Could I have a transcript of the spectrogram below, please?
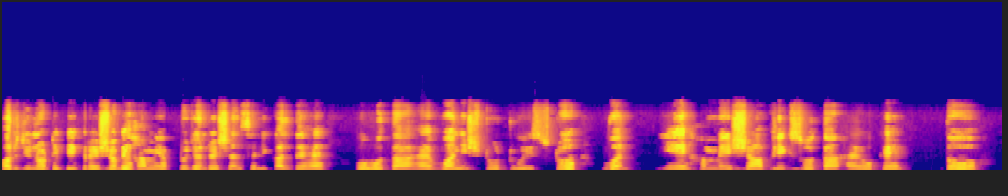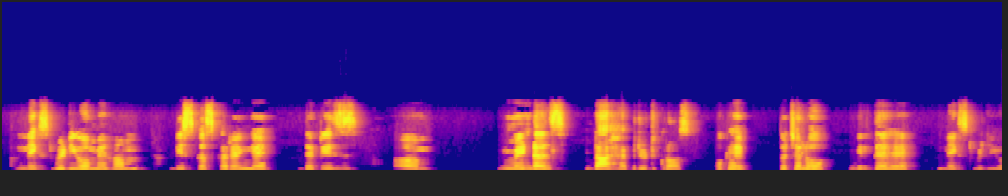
और जीनोटिपिक रेशियो भी हम एप टू जनरेशन से निकलते हैं वो होता है one is two two is two, one. ये हमेशा फिक्स होता है, ओके? तो नेक्स्ट वीडियो में हम डिस्कस करेंगे that is Mendel's dihybrid cross okay? तो चलो, मिलते हैं नेक्स्ट वीडियो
